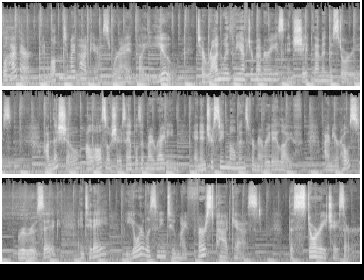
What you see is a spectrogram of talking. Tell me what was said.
Well, hi there, and welcome to my podcast where I invite you to run with me after memories and shape them into stories. On this show, I'll also share samples of my writing and interesting moments from everyday life. I'm your host, Ruru Sig, and today you're listening to my first podcast, The Story Chaser.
